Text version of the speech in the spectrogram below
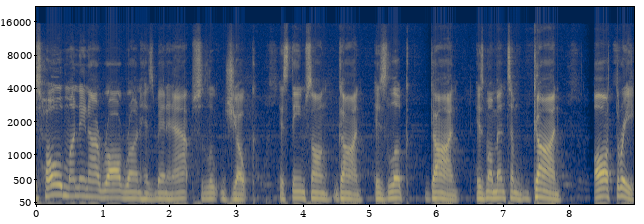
His whole Monday Night Raw run has been an absolute joke. His theme song, gone. His look, gone. His momentum, gone. All three.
